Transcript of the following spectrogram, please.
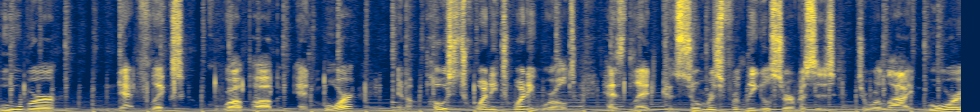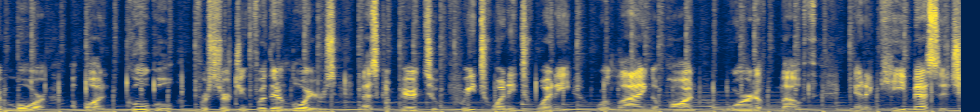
Uber, Netflix, Grubhub, and more in a post 2020 world has led consumers for legal services to rely more and more upon Google for searching for their lawyers as compared to pre 2020 relying upon word of mouth. And a key message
